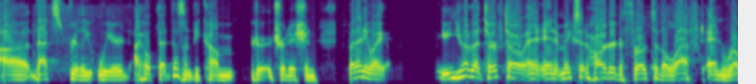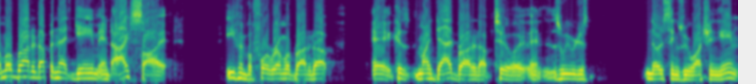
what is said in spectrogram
Uh, that's really weird. I hope that doesn't become a tradition. But anyway, you, you have that turf toe, and, and it makes it harder to throw to the left. And Romo brought it up in that game, and I saw it even before Romo brought it up, because eh, my dad brought it up too, and we were just noticing as we were watching the game,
